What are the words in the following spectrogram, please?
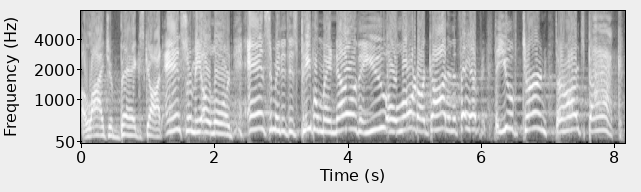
Elijah begs God, Answer me, O Lord. Answer me that this people may know that you, O Lord, are God and that, they have, that you have turned their hearts back.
